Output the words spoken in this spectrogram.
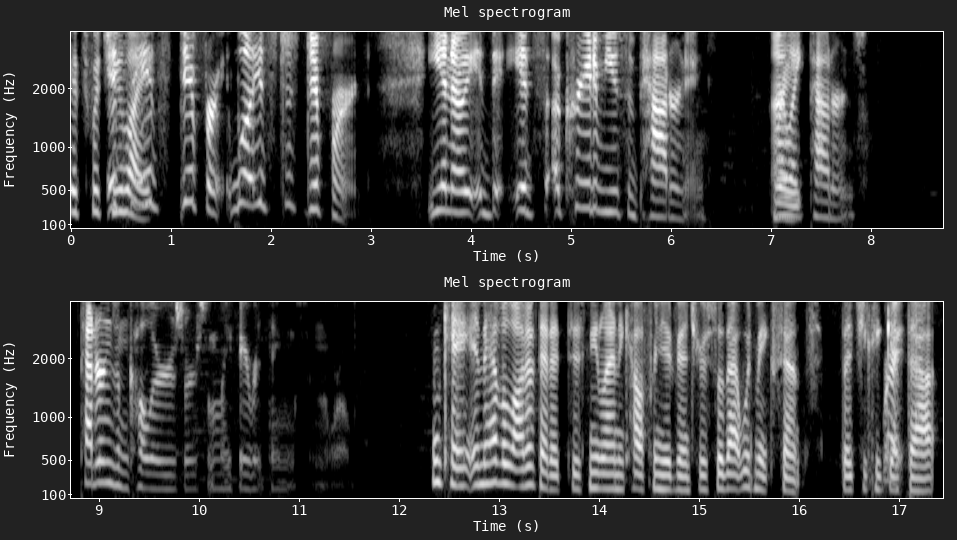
it's what you it's, like. It's different. Well, it's just different. You know, it, it's a creative use of patterning. I like patterns. Patterns and colors are some of my favorite things in the world. Okay, and they have a lot of that at Disneyland and California Adventure, so that would make sense that you could Right. get that.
